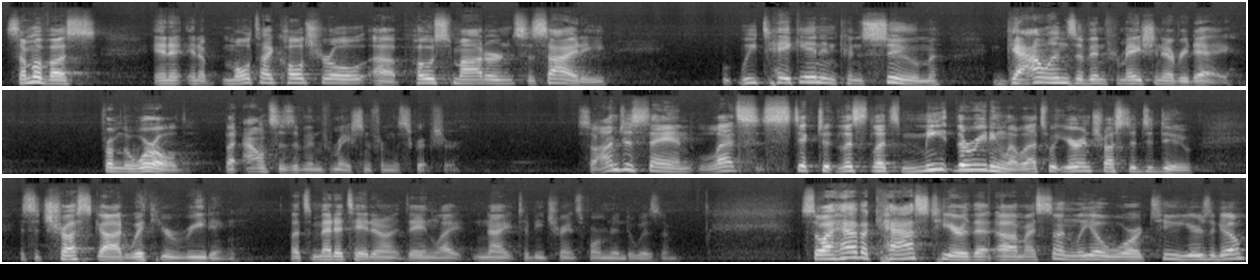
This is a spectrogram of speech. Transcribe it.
Some of us in a, in a multicultural, uh, postmodern society, we take in and consume gallons of information every day from the world, but ounces of information from the scripture. So I'm just saying, let's stick to let's let's meet the reading level. That's what you're entrusted to do. is to trust God with your reading. Let's meditate on it day and night to be transformed into wisdom. So I have a cast here that uh, my son Leo wore two years ago.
